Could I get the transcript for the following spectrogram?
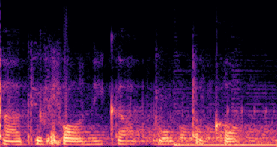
Radiofonica.com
